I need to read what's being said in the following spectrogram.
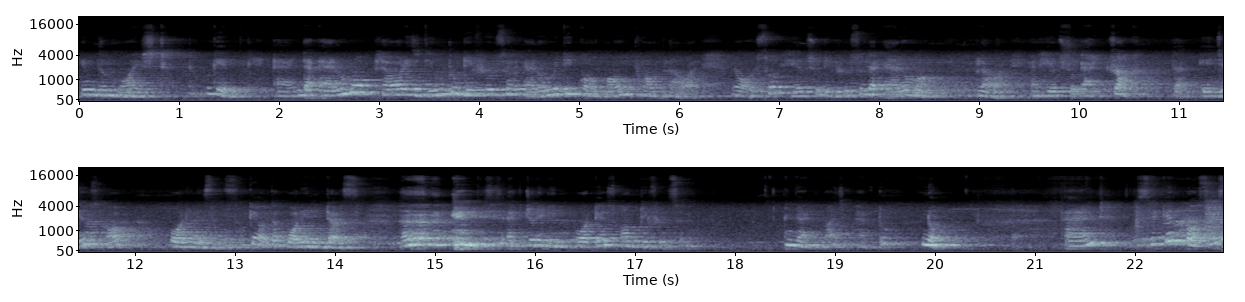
keep the moist. Okay and the aroma of flower is due to diffusion aromatic compound from flower and also helps to diffuse the aroma of flower and helps to attract the agents of pollination okay or the pollinators. This is actually importance of diffusion. And that much have to know. And second process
